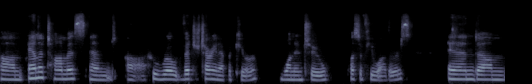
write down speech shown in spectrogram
um, Anna Thomas and uh, who wrote Vegetarian Epicure one and two, plus a few others, and um,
